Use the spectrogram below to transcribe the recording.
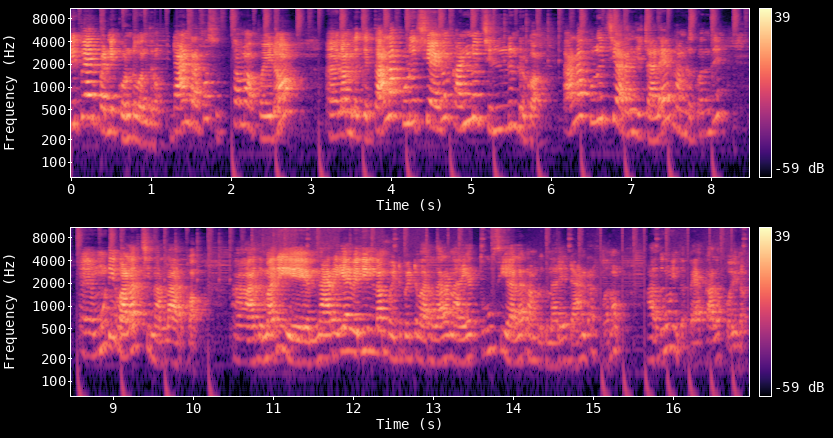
ரிப்பேர் பண்ணி கொண்டு வந்துடும் டேண்ட்ரஃபும் சுத்தமாக போயிடும். நம்மளுக்கு தலை குளிர்ச்சி ஆகிடும் கண்ணும் சில்லுன்னு இருக்கும். தலை குளிர்ச்சி அடைஞ்சிட்டாலே நம்மளுக்கு வந்து முடி வளர்ச்சி நல்லாயிருக்கும் அது மாதிரி நிறைய வெளியிலலாம் போயிட்டு போயிட்டு வரதால நிறைய தூசியால் நம்மளுக்கு நிறைய டேண்ட்ரஃப் வரும். அதுவும் இந்த பேக்கால் போயிடும்.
